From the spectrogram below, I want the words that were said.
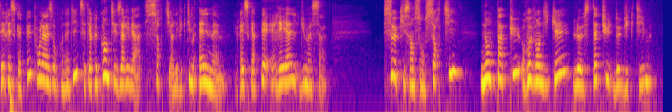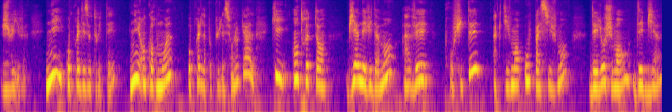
des rescapés pour la raison qu'on a dite, c'est-à-dire que quand ils arrivaient à sortir, les victimes elles-mêmes, les rescapés réels du massacre, ceux qui s'en sont sortis n'ont pas pu revendiquer le statut de victime juive, ni auprès des autorités, ni encore moins auprès de la population locale, qui, entre-temps, bien évidemment, avait profité, activement ou passivement, des logements, des biens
